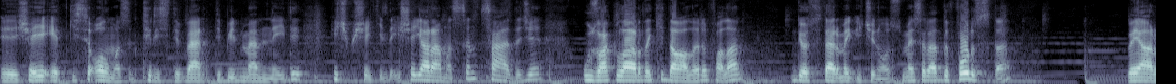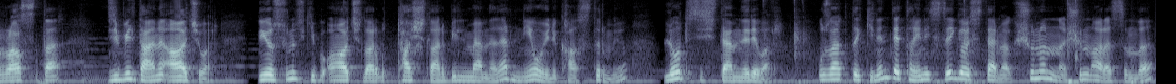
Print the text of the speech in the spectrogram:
e, şeye etkisi olmasın. Tristi, verti bilmem neydi. Hiçbir şekilde işe yaramasın. Sadece uzaklardaki dağları falan göstermek için olsun. Mesela The Forest'ta veya Rust'ta zibil tane ağaç var. Diyorsunuz ki bu ağaçlar, bu taşlar bilmem neler niye oyunu kastırmıyor? Load sistemleri var. Uzaktakinin detayını size göstermek. Şununla şunun arasında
